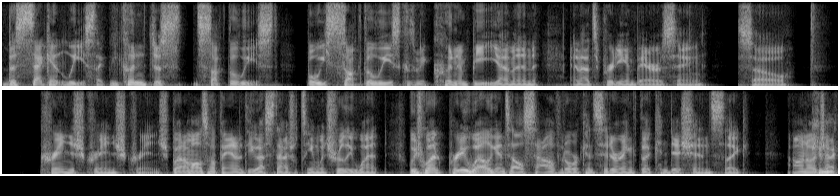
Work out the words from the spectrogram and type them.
the second least. Like we couldn't just suck the least, but we sucked the least because we couldn't beat Yemen, and that's pretty embarrassing. So cringe, cringe, cringe. But I'm also a fan of the U.S. national team, which really went, which went pretty well against El Salvador considering the conditions. Like I don't know, Con- Jack.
